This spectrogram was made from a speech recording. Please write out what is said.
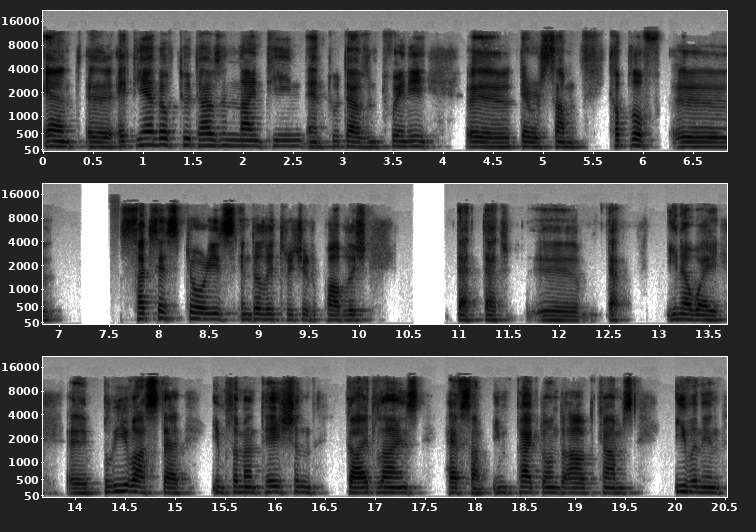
And uh, at the end of 2019 and 2020, uh, there are some couple of uh, success stories in the literature published that that uh, that in a way uh, believe us that implementation guidelines have some impact on the outcomes even in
